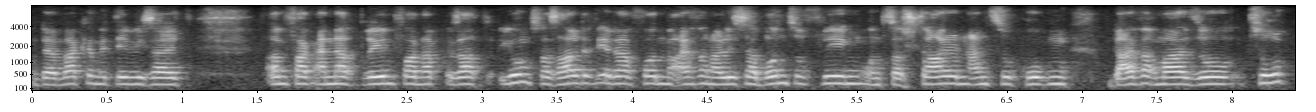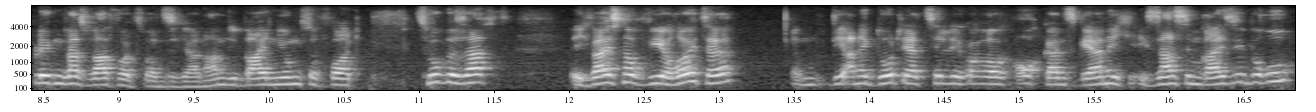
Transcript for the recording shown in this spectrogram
und der Macke, mit dem ich seit Anfang an nach Bremen fahre und habe gesagt, Jungs, was haltet ihr davon, einfach nach Lissabon zu fliegen, uns das Stadion anzugucken und einfach mal so zurückblicken, was war vor 20 Jahren. Haben die beiden Jungs sofort zugesagt. Ich weiß noch, wie heute, ähm, die Anekdote erzähle ich auch, ganz gerne. Ich, ich saß im Reisebüro,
